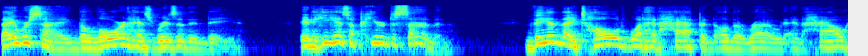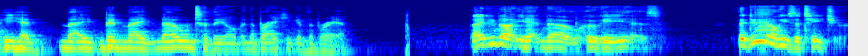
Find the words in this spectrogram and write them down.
They were saying, The Lord has risen indeed, and he has appeared to Simon. Then they told what had happened on the road and how he had made, been made known to them in the breaking of the bread. They do not yet know who he is. They do know he's a teacher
